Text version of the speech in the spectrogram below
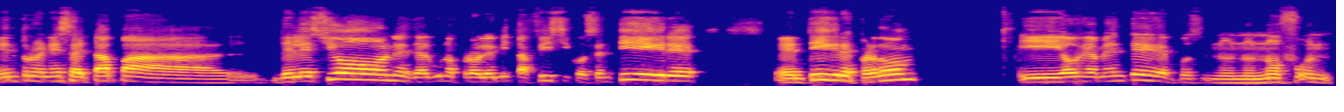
entro en esa etapa de lesiones, de algunos problemitas físicos en Tigre, en Tigres, perdón, y obviamente pues no, no, no, fue,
